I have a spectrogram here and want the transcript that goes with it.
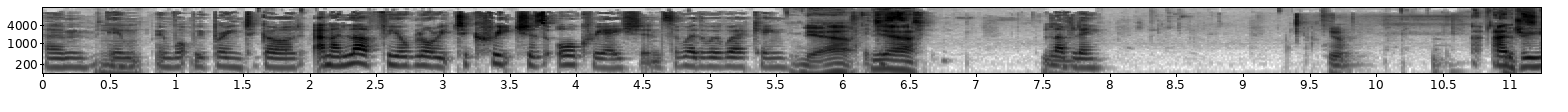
um, in in what we bring to God. And I love for your glory to creatures or creation. So whether we're working, Yeah. it's Yeah. lovely. Yeah. Andrew,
